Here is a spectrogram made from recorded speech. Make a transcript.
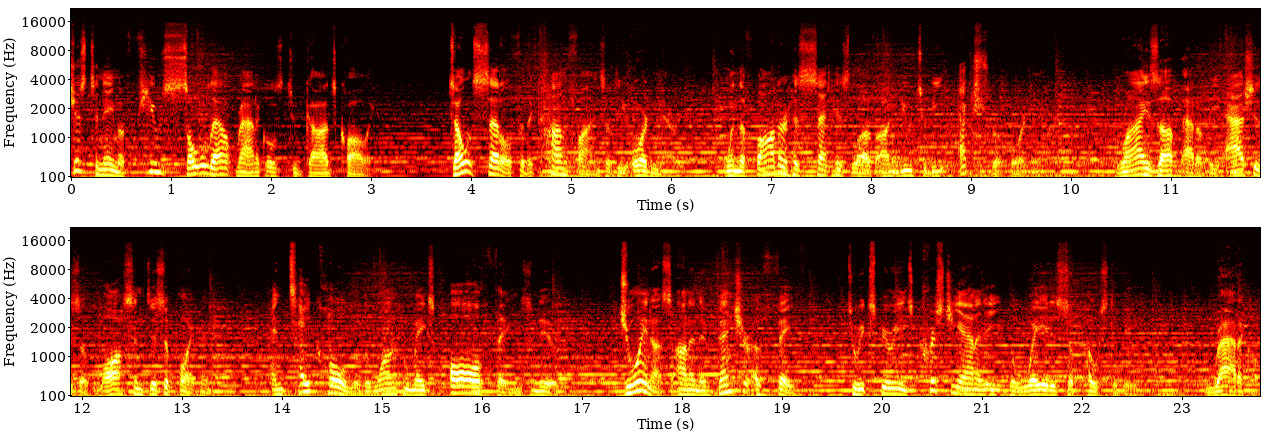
just to name a few sold out radicals to God's calling. Don't settle for the confines of the ordinary when the Father has set his love on you to be extraordinary. Rise up out of the ashes of loss and disappointment and take hold of the one who makes all things new. Join us on an adventure of faith to experience Christianity the way it is supposed to be. Radical,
